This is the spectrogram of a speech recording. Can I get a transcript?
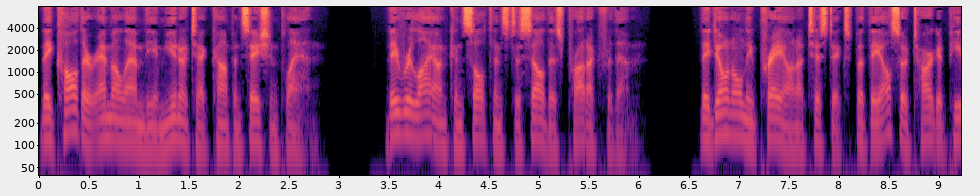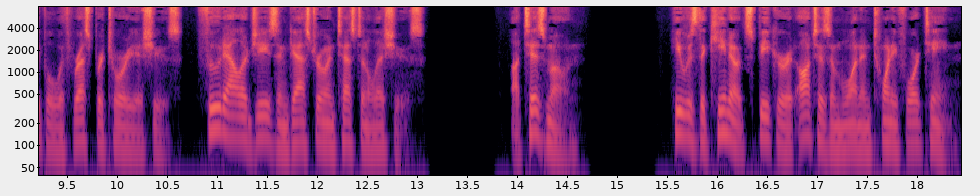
They call their MLM the Immunotec Compensation Plan. They rely on consultants to sell this product for them. They don't only prey on autistics but they also target people with respiratory issues, food allergies, and gastrointestinal issues. Autism One. He was the keynote speaker at Autism One in 2014.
